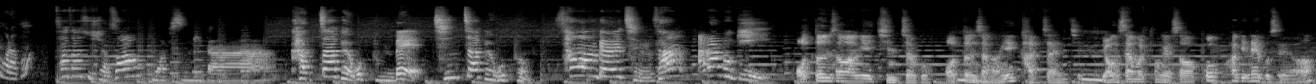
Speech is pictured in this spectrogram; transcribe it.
뭐라고? 찾아주셔서 고맙습니다. 가짜 배고픔 대 진짜 배고픔. 상황별 증상 알아보기. 어떤 상황이 진짜고 어떤 음. 상황이 가짜인지 음. 영상을 통해서 꼭 확인해 보세요.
